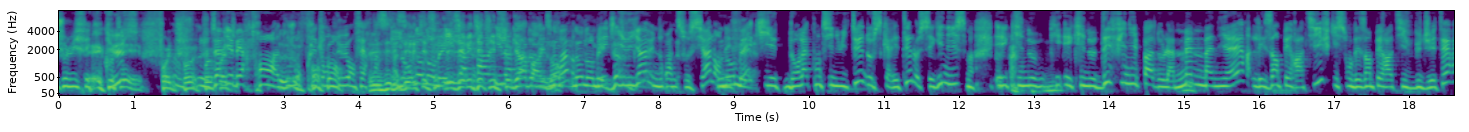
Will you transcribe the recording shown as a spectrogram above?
je lui fais Écoutez, faut, faut, faut, Xavier Bertrand a toujours prétendu en faire les, partie. Les, héritiers, non, non, les héritiers de Philippe Seguin, par exemple. Non, non, mais, mais il y a une droite sociale, en effet, mais... qui est dans la continuité de ce qu'a été le séguinisme et qui ne, qui, et qui ne définit pas de la même manière les impératifs qui sont des impératifs budgétaires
